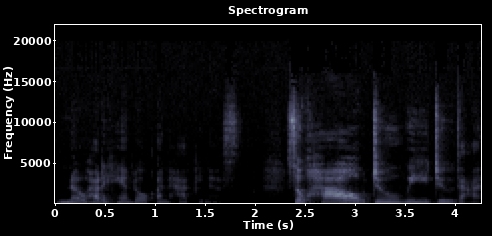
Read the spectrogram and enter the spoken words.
know how to handle unhappiness. So, how do we do that?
